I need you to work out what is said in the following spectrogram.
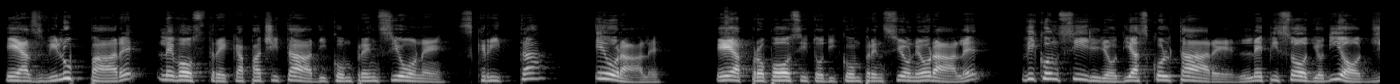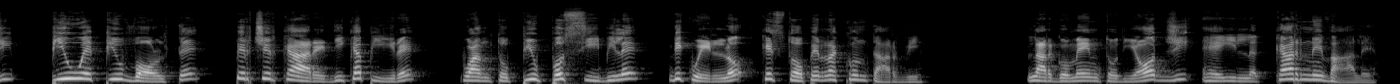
e a sviluppare le vostre capacità di comprensione scritta e orale. E a proposito di comprensione orale, vi consiglio di ascoltare l'episodio di oggi più e più volte per cercare di capire quanto più possibile di quello che sto per raccontarvi. L'argomento di oggi è il carnevale.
